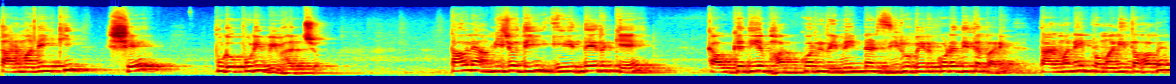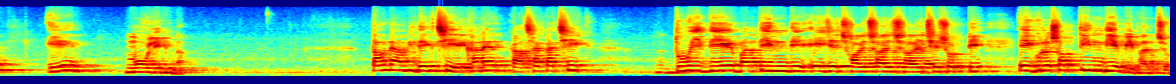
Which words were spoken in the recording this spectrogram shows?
তার মানেই কি? সে পুরোপুরি বিভাজ্য। তাহলে আমি যদি এদেরকে কাউকে দিয়ে ভাগ করে রিমাইন্ডার জিরো বের করে দিতে পারি, তার মানেই প্রমাণিত হবে এ মৌলিক না। তাহলে আমি দেখছি এখানে কাছাকাছি দুই দিয়ে বা তিন দিয়ে, এই যে ছয় ছয় ছয়, ছেষট্টি, এইগুলো সব তিন দিয়ে বিভাজ্য।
